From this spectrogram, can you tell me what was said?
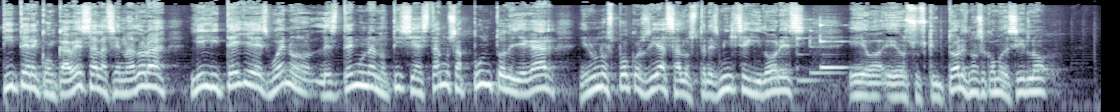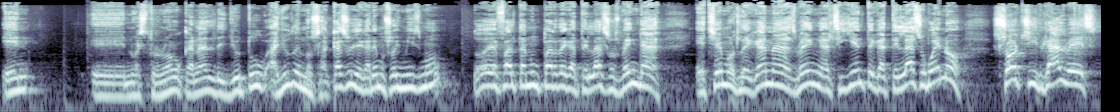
títere con cabeza la senadora Lili Telles. Bueno, les tengo una noticia. Estamos a punto de llegar en unos pocos días a los 3 mil seguidores eh, eh, o, suscriptores, no sé cómo decirlo, en eh, nuestro nuevo canal de YouTube. Ayúdenos, ¿acaso llegaremos hoy mismo? Todavía faltan un par de gatelazos. Venga, echémosle ganas. Venga, el siguiente gatelazo. Bueno, Xochitl Galvez,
